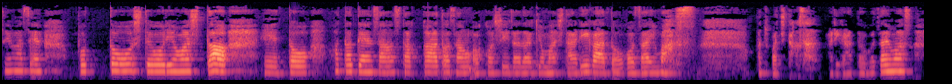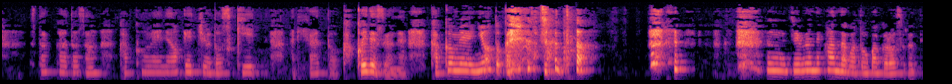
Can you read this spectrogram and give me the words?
すいません。没頭しておりました。えっ、と、ホタテンさん、スタッカートさんお越しいただきました。ありがとうございます。パチパチたくさん、ありがとうございます。スタッカートさん、革命のエチュード好き。ありがとう。かっこいいですよね。革命にょ？とか言っちゃった。うん、自分で噛んだことを暴露するって。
